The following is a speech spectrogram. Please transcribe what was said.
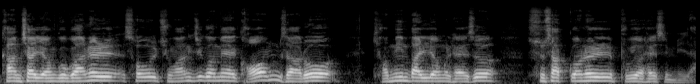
감찰연구관을 서울중앙지검의 검사로 겸임 발령을 해서 수사권을 부여했습니다.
